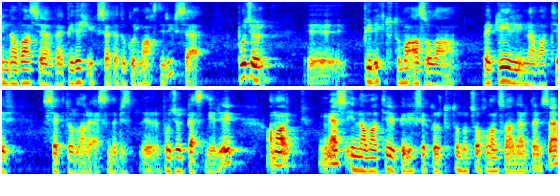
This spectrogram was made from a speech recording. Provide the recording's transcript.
innovasiya və bilik iqtisadiyyatı qurmaq istəyiriksə, bu cür bilik tutumu az olan və qeyri-innovativ sektorları əslində biz bu cür bəsləyirik Amma məhz innovativ bilik sektoru tutumu çox olan sahələrdə isə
